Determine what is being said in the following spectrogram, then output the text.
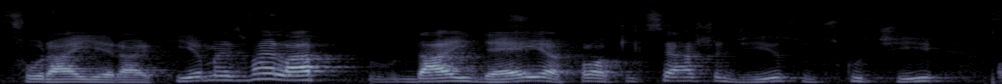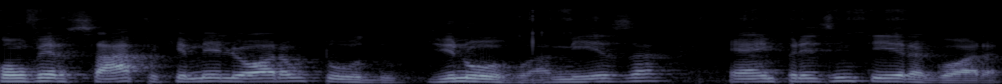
furar a hierarquia, mas vai lá dar ideia, falar o que, que você acha disso, discutir, conversar, porque melhora o todo. De novo, a mesa é a empresa inteira agora.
